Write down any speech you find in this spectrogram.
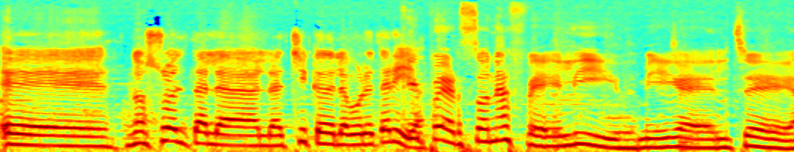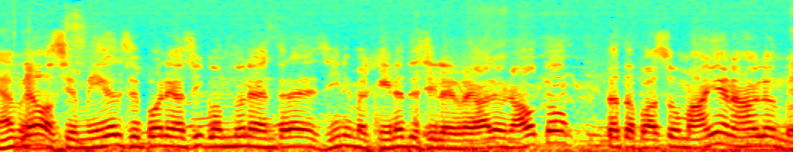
eh, no suelta la, la chica de la Qué boletería. persona feliz, Miguel. Che, a ver. No, si Miguel se pone así con una entrada de cine, imagínate si le regala un auto, Tata pasó mañana hablando.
